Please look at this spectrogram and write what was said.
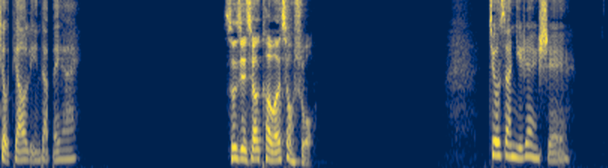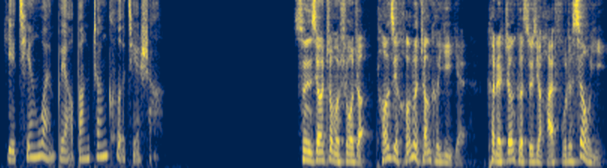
有凋零的悲哀。孙静香开玩笑说：“就算你认识，也千万不要帮张克介绍。”孙香这么说着，唐季横了张克一眼，看着张克嘴角还浮着笑意。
